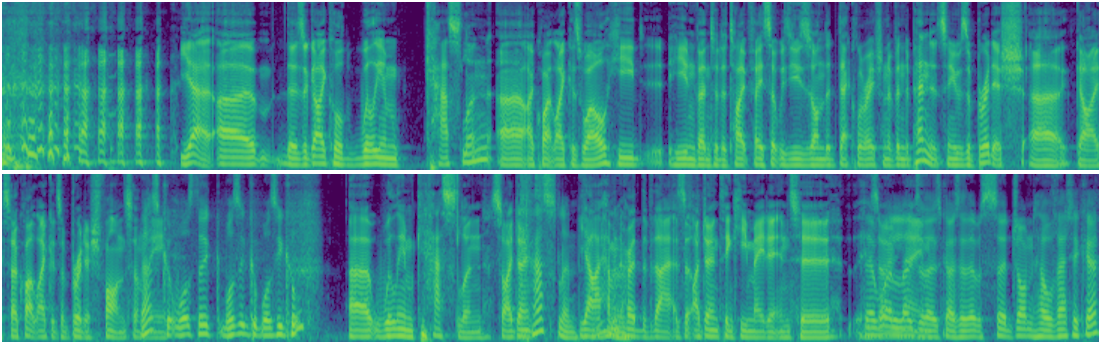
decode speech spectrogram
yeah. Uh, there's a guy called William Caslon, uh, I quite like as well. He he invented a typeface that was used on the Declaration of Independence, and he was a British uh, guy, so I quite like it's a British font. On That's the, good. What's the was it? Was he called? Uh, William Caslon. So I don't. Caslon? Yeah, I haven't Oh. heard of that. as- I don't think he made it into. There were loads name. of those guys. So there was Sir John Helvetica.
